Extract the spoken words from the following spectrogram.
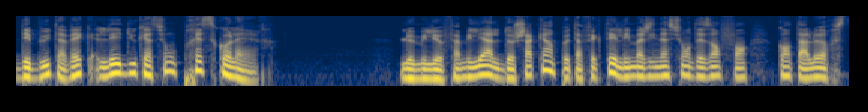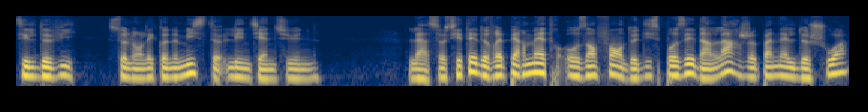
débute avec l'éducation préscolaire. Le milieu familial de chacun peut affecter l'imagination des enfants quant à leur style de vie, selon l'économiste Lin Tianxun. La société devrait permettre aux enfants de disposer d'un large panel de choix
